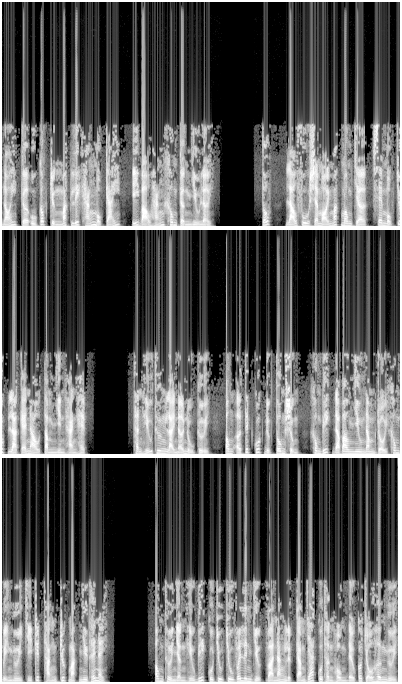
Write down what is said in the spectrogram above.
nói cơ u cốc trừng mắt liếc hắn một cái, ý bảo hắn không cần nhiều lời. Lão phu sẽ mỏi mắt mong chờ, xem một chút là kẻ nào tầm nhìn hạn hẹp. Thanh hiểu thương lại nở nụ cười, ông ở tích quốc được tôn sùng, không biết đã bao nhiêu năm rồi không bị người chỉ trích thẳng trước mặt như thế này. Ông thừa nhận hiểu biết của Chu Chu với linh dược và năng lực cảm giác của thần hồn đều có chỗ hơn người,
